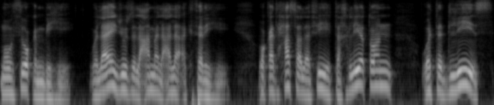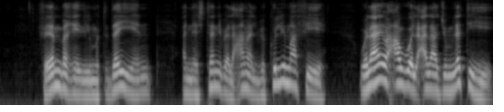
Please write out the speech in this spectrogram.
موثوق به ولا يجوز العمل على أكثره. وقد حصل فيه تخليط وتدليس فينبغي للمتدين أن يجتنب العمل بكل ما فيه ولا يعول على جملته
